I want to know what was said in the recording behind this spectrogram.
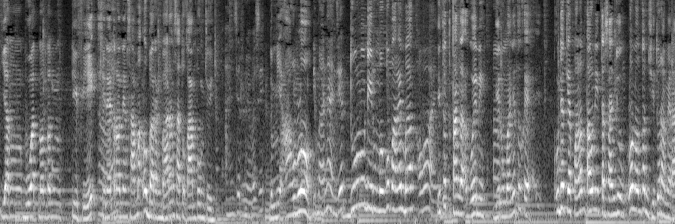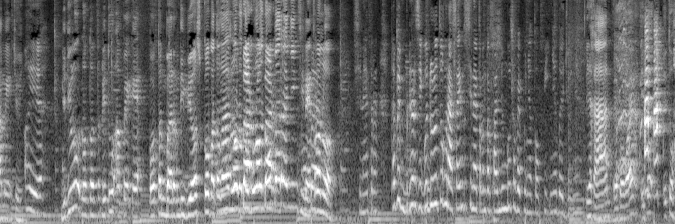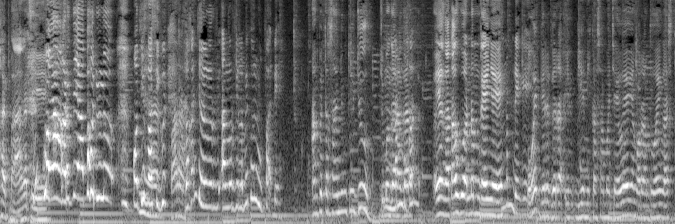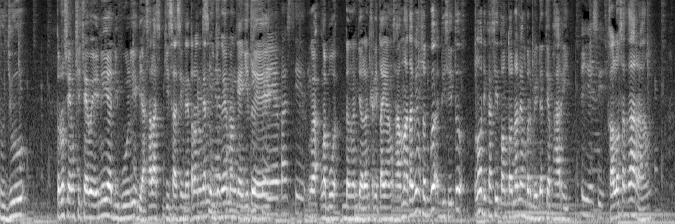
yang buat nonton TV sinetron yang sama lo bareng-bareng satu kampung cuy. Anjir demi apa sih? Demi Allah. Di mana anjir? Dulu di rumah gue Palembang. Oh, anjir. itu tetangga gue nih di rumahnya tuh kayak udah tiap malam tahu nih tersanjung lo nonton di situ rame-rame cuy. Oh iya. Jadi lu nonton itu sampai kayak nonton bareng di bioskop atau kan lu nonton nobar, bola nobar. nobar anjing sinetron lo. Sinetron tapi bener sih gue dulu tuh ngerasain tuh sinetron tersanjung gue sampai punya topinya bajunya Iya kan? Ya pokoknya itu itu hype banget sih. gue gak ngerti apa dulu motivasi Iya, gue parah. bahkan jalur alur filmnya gue lupa deh sampai tersanjung tujuh cuma gara-gara bukan? ya nggak tahu gua enam kayaknya ya Enam deh kayaknya. pokoknya gara-gara dia nikah sama cewek yang orang tuanya nggak setuju terus yang si cewek ini ya dibully biasalah kisah sinetron kan ujungnya Sinetron emang kayak gitu, ya. Pasti. Nggak ngebuat dengan jalan cerita yang sama. Tapi maksud gua di situ lo dikasih tontonan yang berbeda tiap hari. Iya sih. Kalau sekarang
